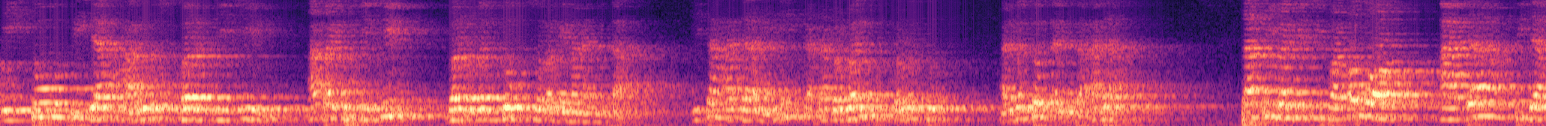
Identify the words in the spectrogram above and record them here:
itu tidak harus berjisim. Apa itu jisim? Berbentuk sebagaimana kita. Kita ada ini karena berbentuk. Ada bentuk dan kita ada. Tapi bagi sifat Allah ada tidak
